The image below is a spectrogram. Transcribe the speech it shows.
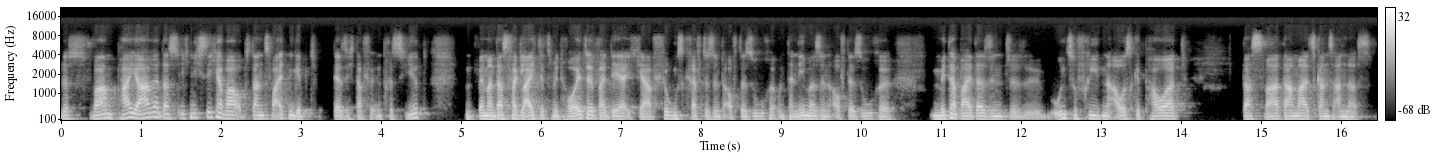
das war ein paar Jahre, dass ich nicht sicher war, ob es da einen zweiten gibt, der sich dafür interessiert. Und wenn man das vergleicht jetzt mit heute, bei der ich ja Führungskräfte sind auf der Suche, Unternehmer sind auf der Suche, Mitarbeiter sind äh, unzufrieden, ausgepowert, das war damals ganz anders.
